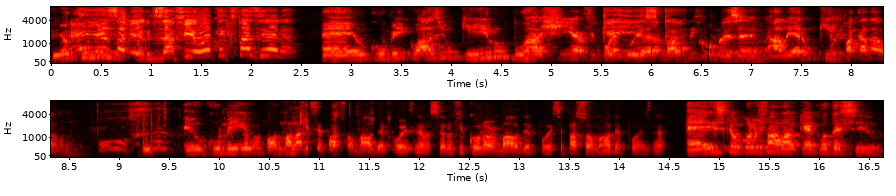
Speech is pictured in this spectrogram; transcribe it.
eu é comi... isso, amigo. Desafiou, tem que fazer, né? É, eu comi quase um quilo, borrachinha ficou engolhando logo de começo. É, ali era um quilo para cada um. Porra! Eu comi. Não, pode falar que você passou mal depois, né? Você não ficou normal depois, você passou mal depois, né? É isso que eu vou lhe falar o que aconteceu.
